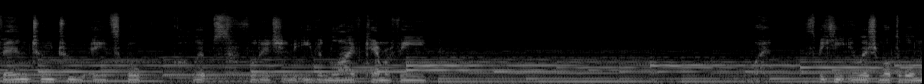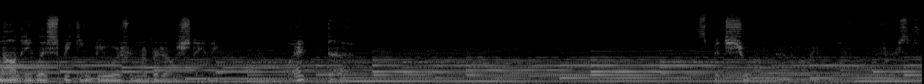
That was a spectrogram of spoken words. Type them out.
Fen 228 spoke clips, footage, and even live camera feed. What? Speaking English, multiple non English speaking viewers remembered understanding. What the? It's been shortened and audio muffled reverses.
